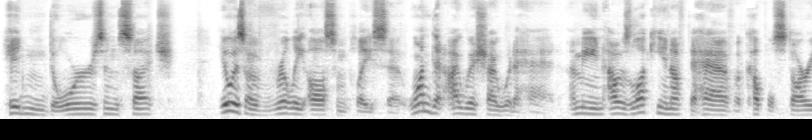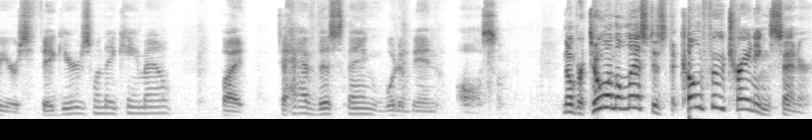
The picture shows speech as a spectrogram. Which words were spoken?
hidden doors and such. It was a really awesome playset, one that I wish I would have had. I mean, I was lucky enough to have a couple Star Starriors figures when they came out, but to have this thing would have been awesome. Number two on the list is the Kung Fu Training Center.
